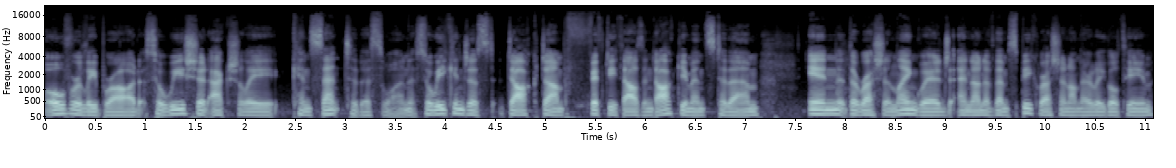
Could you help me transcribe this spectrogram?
overly broad, so we should actually consent to this one. So we can just doc dump 50,000 documents to them in the Russian language, and none of them speak Russian on their legal team.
